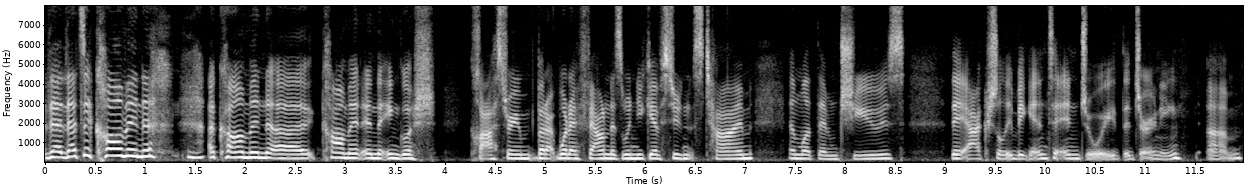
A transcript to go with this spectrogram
that that's a common a common uh, comment in the English classroom. But what I found is when you give students time and let them choose, they actually begin to enjoy the journey. Um,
